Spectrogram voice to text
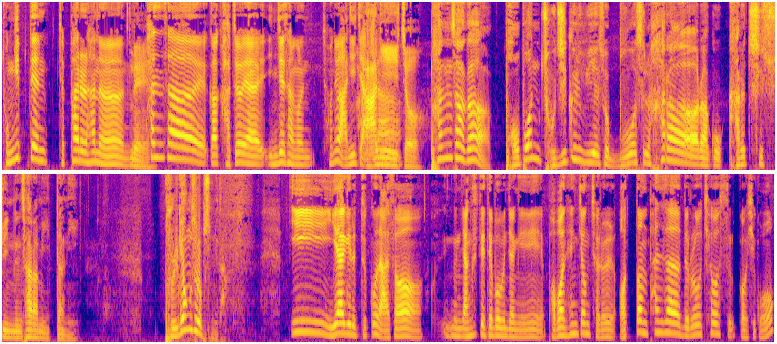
독립된 재판을 하는 네. 판사가 가져야 할 인재상은 전혀 아니지 않나. 아니죠. 판사가 법원 조직을 위해서 무엇을 하라라고 가르칠 수 있는 사람이 있다니 불경스럽습니다. 이 이야기를 듣고 나서 양승태 대법원장이 법원 행정처를 어떤 판사들로 채웠을 것이고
